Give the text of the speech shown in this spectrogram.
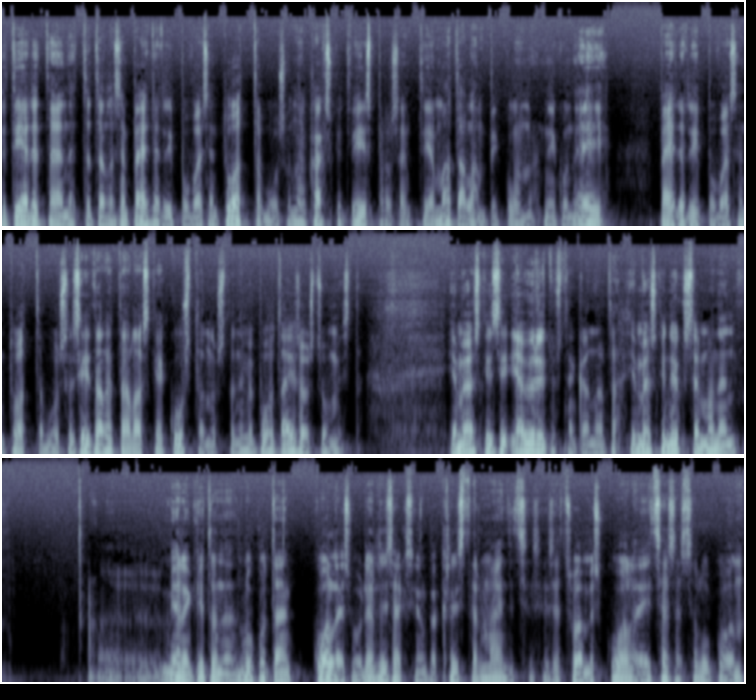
ja tiedetään, että tällaisen päihderiippuvaisen tuottavuus on noin 25 prosenttia matalampi kuin, niin kuin ei päihderiippuvaisen tuottavuus, ja siitä aletaan laskea kustannusta, niin me puhutaan isoista summista. Ja myöskin ja yritysten kannalta. Ja myöskin yksi semmoinen mielenkiintoinen luku tämän kuolleisuuden lisäksi, jonka Krister mainitsi, siis että Suomessa kuolee. Itse asiassa luku on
